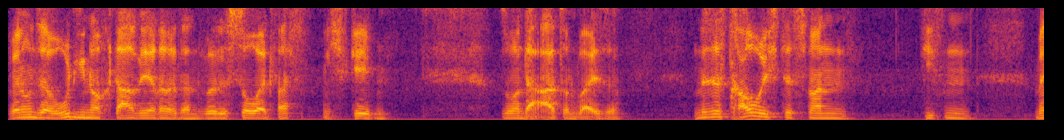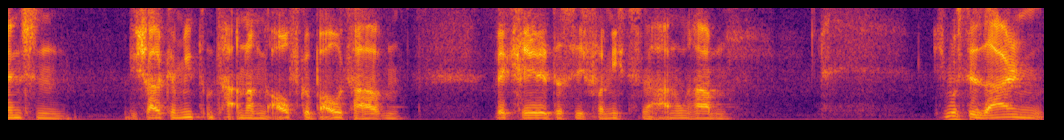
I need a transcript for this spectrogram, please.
wenn unser Rudi noch da wäre, dann würde es so etwas nicht geben. So in der Art und Weise. Und es ist traurig, dass man diesen Menschen die Schalke mit unter anderem aufgebaut haben, wegredet, dass sie von nichts eine Ahnung haben. Ich muss dir sagen,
